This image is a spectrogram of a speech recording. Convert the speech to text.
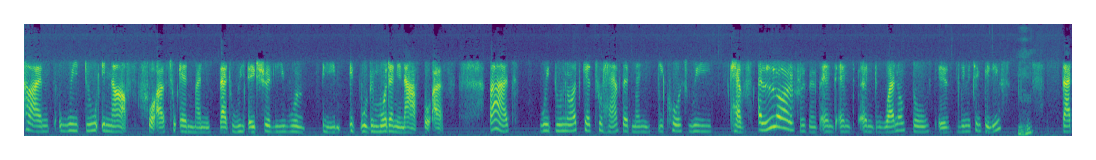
times we do enough for us to earn money that we actually will be it will be more than enough for us. But we do not get to have that money because we have a lot of reasons and and and one of those is limiting beliefs Mhm. that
